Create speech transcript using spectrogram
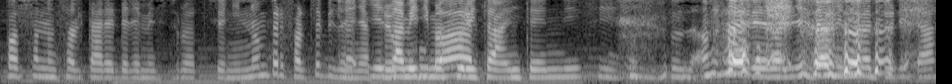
possano saltare delle mestruazioni. Non per forza bisogna Cioè, gli esami di maturità, intendi? Sì, scusa, è vero, gli esami di maturità.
